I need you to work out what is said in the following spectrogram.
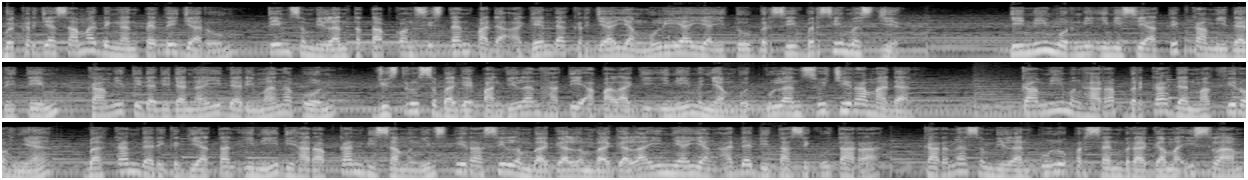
Bekerja sama dengan PT Jarum, tim 9 tetap konsisten pada agenda kerja yang mulia yaitu bersih-bersih masjid. Ini murni inisiatif kami dari tim, kami tidak didanai dari mana pun, justru sebagai panggilan hati apalagi ini menyambut bulan suci Ramadan. Kami mengharap berkah dan makfirohnya, Bahkan dari kegiatan ini diharapkan bisa menginspirasi lembaga-lembaga lainnya yang ada di Tasik Utara, karena 90% beragama Islam,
